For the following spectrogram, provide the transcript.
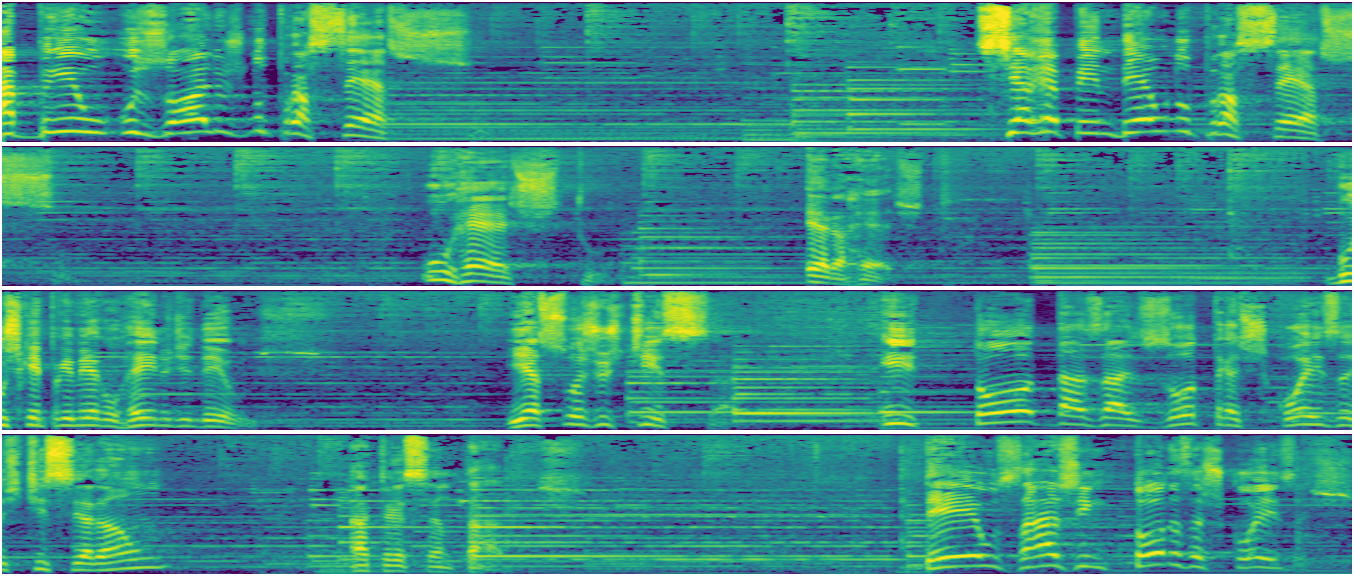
abriu os olhos no processo, se arrependeu no processo, o resto era resto. Busquem primeiro o reino de Deus e a sua justiça, e todas as outras coisas te serão acrescentadas. Deus age em todas as coisas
